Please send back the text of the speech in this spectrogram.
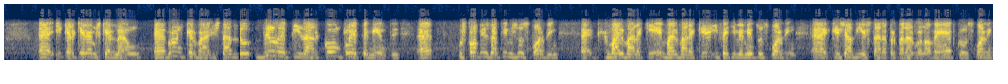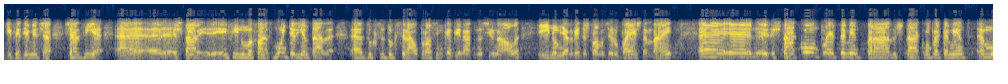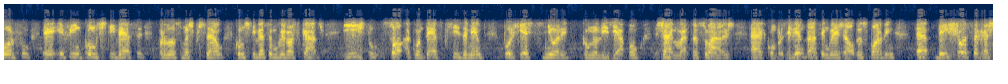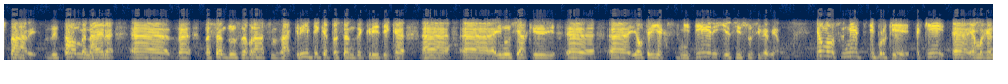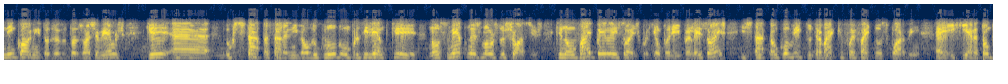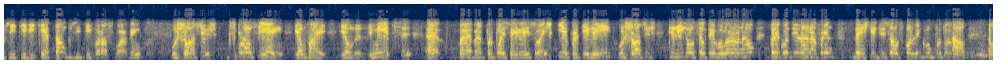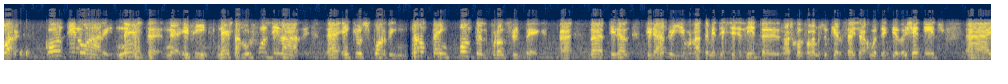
Uh, e quer queiramos, quer não, uh, Bruno Carvalho está a dilapidar completamente uh, os próprios ativos do Sporting. Eh, que vai levar a quê? Vai levar a que, efetivamente, o Sporting, eh, que já devia estar a preparar uma nova época, o Sporting que, efetivamente, já, já devia eh, estar, enfim, numa fase muito adiantada do que, do que será o próximo campeonato nacional, e, nomeadamente, as provas europeias também, está completamente parado, está completamente amorfo, enfim, como se estivesse, perdoa-se uma expressão, como se estivesse a morrer aos pecados. E isto só acontece precisamente porque este senhor, como eu dizia há pouco, Jaime Marta Soares, uh, como presidente da Assembleia Geral do Sporting, uh, deixou-se arrastar de tal maneira, de, passando dos abraços à crítica, passando da crítica a enunciar que ele teria que se demitir e assim sucessivamente. Ele não se demite e porquê? Aqui uh, é uma grande incógnita, todos, todos nós sabemos que uh, o que se está a passar a nível do clube, um presidente que não se mete nas mãos dos sócios, que não vai para eleições porque ele poderia ir para eleições e está tão convicto do trabalho que foi feito no Sporting uh, e que era tão positivo e que é tão positivo para o Sporting, os sócios que se pronunciem. Ele vai, ele demite-se, propõe-se a eleições e, a partir daí, os sócios que digam se ele tem valor ou não para continuar à frente da instituição Sporting Clube Portugal. Agora, continuar nesta, enfim, nesta amorfosidade em que o Sporting não tem ponta de para onde se lhe pegue, tirando, tirando, e a verdade também tem que ser dita, nós quando falamos do que quer que seja, a rua tem que ter dois sentidos,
